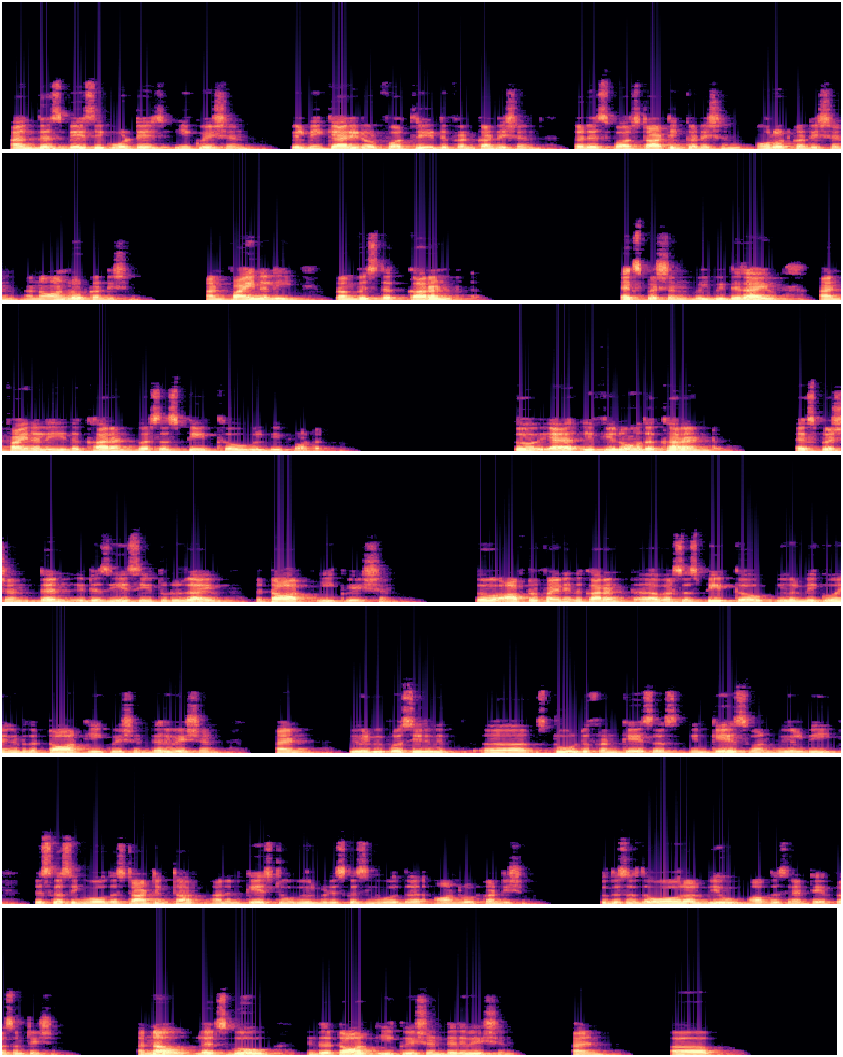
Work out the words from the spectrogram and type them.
and this basic voltage equation will be carried out for three different conditions that is for starting condition, no load condition and on load condition and finally from which the current expression will be derived and finally the current versus speed curve will be plotted. So if you know the current expression then it is easy to derive the torque equation. So after finding the current uh, versus speed curve we will be going into the torque equation derivation and we will be proceeding with uh, two different cases. In case 1 we will be discussing about the starting torque and in case 2 we will be discussing about the on load condition. So this is the overall view of this entire presentation. And now let's go into the torque equation derivation and uh,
